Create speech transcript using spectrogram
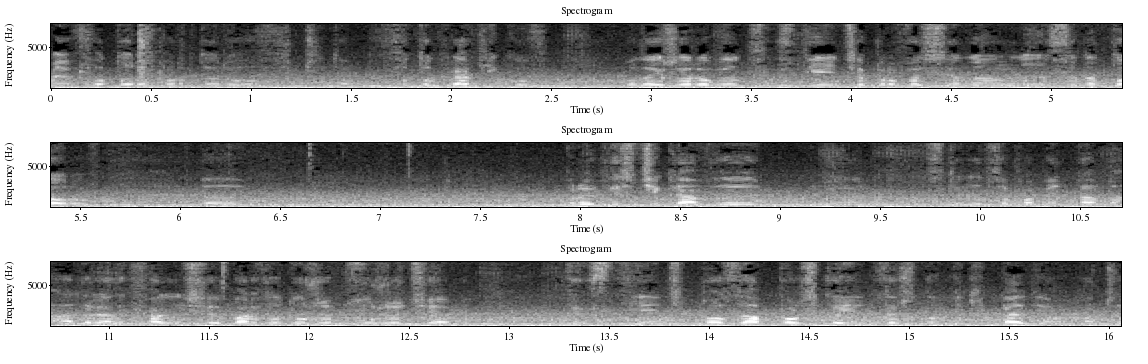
e, fotoreporterów, czy tam fotografików bodajże robiących zdjęcia profesjonalne senatorów. E, Projekt jest ciekawy. Z tego co pamiętam, Adrian chwali się bardzo dużym zużyciem tych zdjęć poza polskojęzyczną Wikipedią. Znaczy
